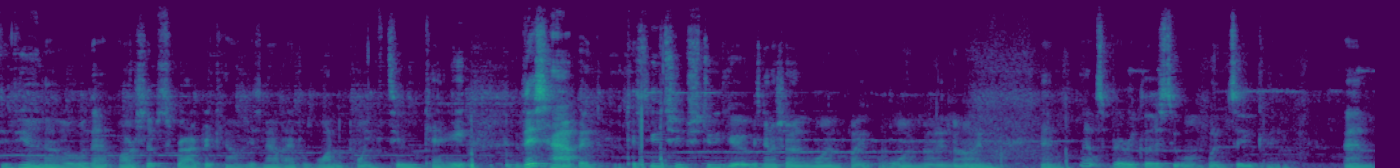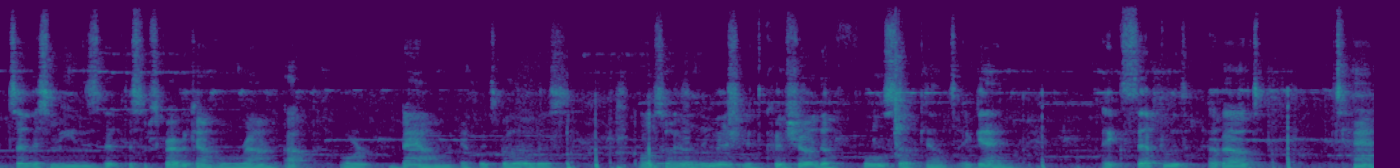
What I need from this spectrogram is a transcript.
Did you know that our subscriber count is now at 1.2k? This happened because YouTube Studio is now showing 1.199, and that's very close to 1.2k. And so this means that the subscriber count will round up or down if it's below this. Also, I really wish it could show the full sub count again, except with about 10%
